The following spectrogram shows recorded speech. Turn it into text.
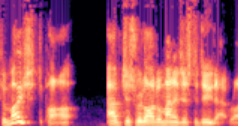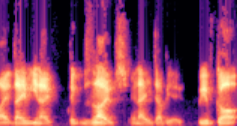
for most part, have just relied on managers to do that, right? They, you know, there's loads in AEW. We've got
